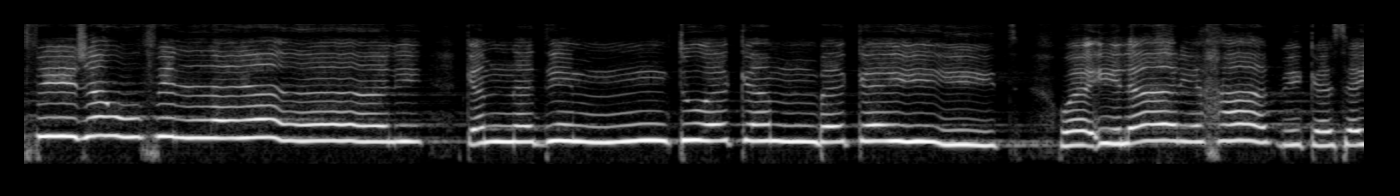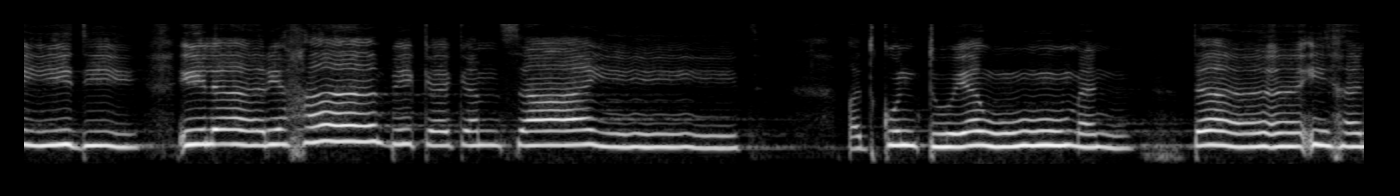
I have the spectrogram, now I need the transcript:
في جوف الليالي كم ندمت وكم بكيت. وإلى رحابك سيدي إلى رحابك كم سعيت. قد كنت يوما تائها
